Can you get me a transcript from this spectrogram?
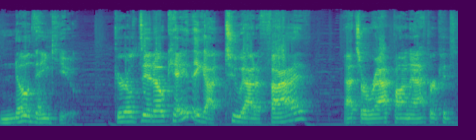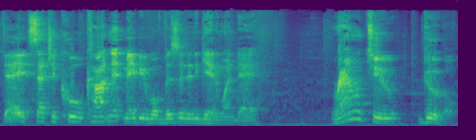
No, thank you. Girls did okay. They got two out of five. That's a wrap on Africa today. It's such a cool continent. Maybe we'll visit it again one day. Round two Google.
